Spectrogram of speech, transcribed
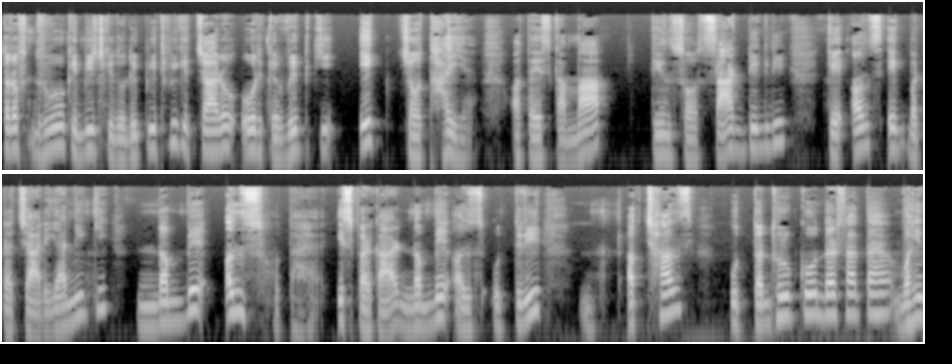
तरफ़ ध्रुवों के बीच की दूरी पृथ्वी के चारों ओर के वृत्त की एक चौथाई है, अतः इसका माप 360 डिग्री के अंश एक बटा चार, यानी कि 90 अंश होता है। इस प्रकार 90 अंश उत्तरी अक्षांश उत्तर ध्रुव को दर्शाता है। वहीं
